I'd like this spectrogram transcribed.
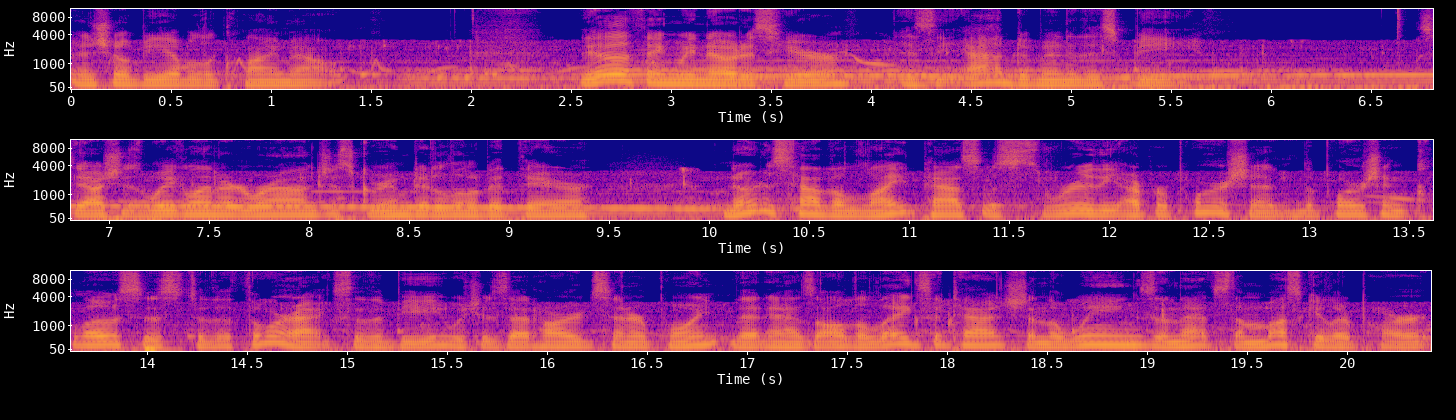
and she'll be able to climb out. The other thing we notice here is the abdomen of this bee. See how she's wiggling it around, just groomed it a little bit there. Notice how the light passes through the upper portion, the portion closest to the thorax of the bee, which is that hard center point that has all the legs attached and the wings, and that's the muscular part.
